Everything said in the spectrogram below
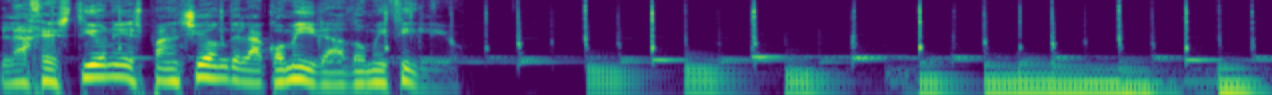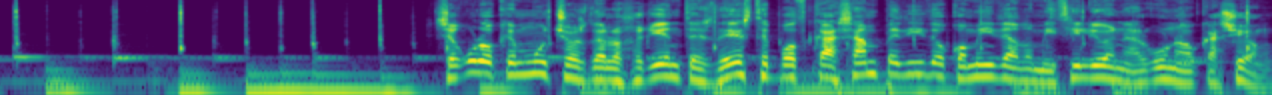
La gestión y expansión de la comida a domicilio. Seguro que muchos de los oyentes de este podcast han pedido comida a domicilio en alguna ocasión.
